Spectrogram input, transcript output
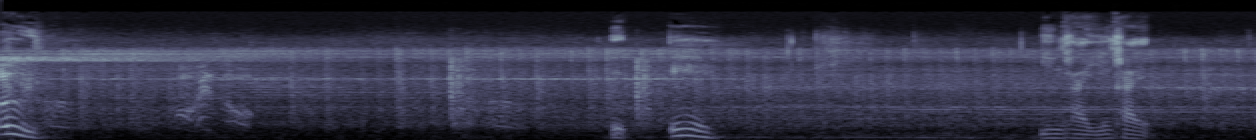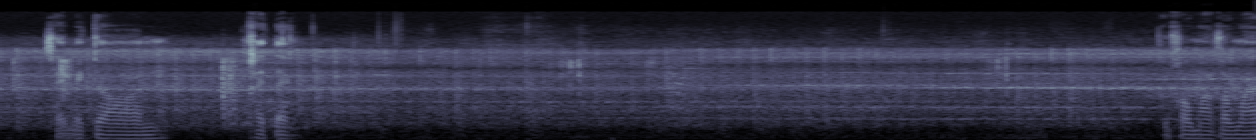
อืออืมยิงไข่ยิงไข่ใส่แมกกอนไข่แตก เข้ามาเข้ามา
